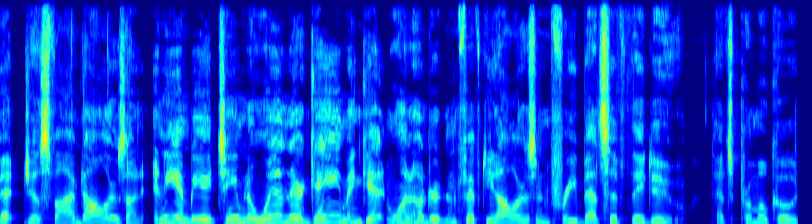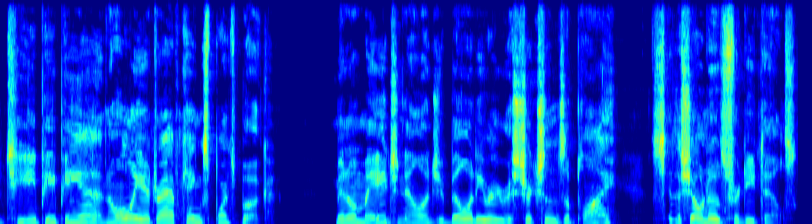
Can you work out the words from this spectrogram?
Bet just $5 on any NBA team to win their game and get $150 in free bets if they do. That's promo code TPPN only at DraftKings Sportsbook. Minimum age and eligibility rate restrictions apply. See the show notes for details.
